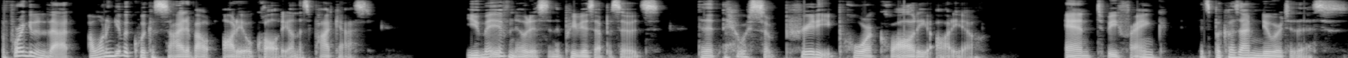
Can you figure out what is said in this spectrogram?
Before I get into that, I want to give a quick aside about audio quality on this podcast. You may have noticed in the previous episodes that there was some pretty poor quality audio. And to be frank, it's because I'm newer to this.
